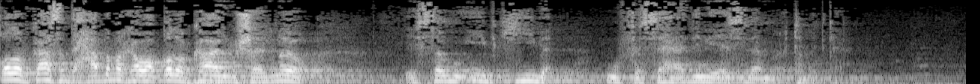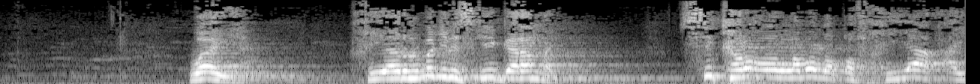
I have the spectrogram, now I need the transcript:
Qodobkaa saddexaadna markaa waa qodobkaa aynu sheegnayo isagu iibkiiba wuu fasahaadinaya sidaa muctamadka waaya khiyaarulmajliskii garanay si kale oo labada qof khiyaar ay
